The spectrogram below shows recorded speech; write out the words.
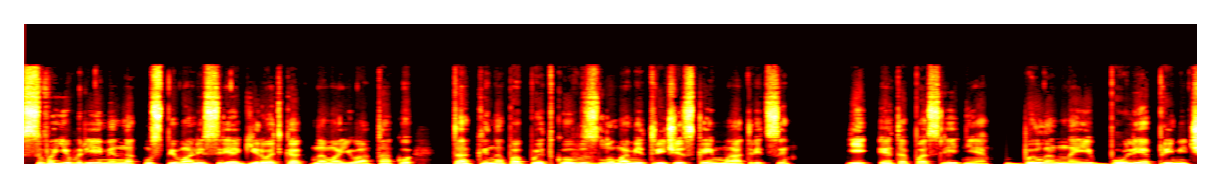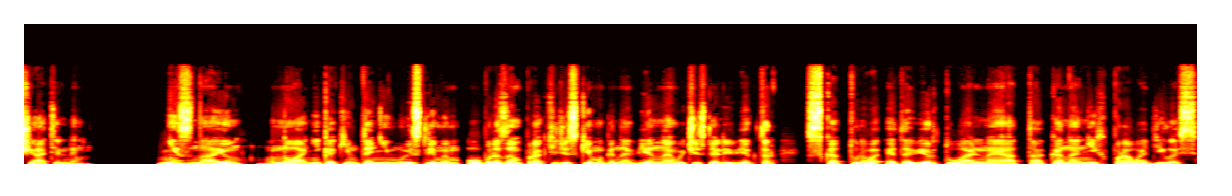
своевременно успевали среагировать как на мою атаку, так и на попытку взлома метрической матрицы. И это последнее было наиболее примечательным. Не знаю, но они каким-то немыслимым образом практически мгновенно вычисляли вектор, с которого эта виртуальная атака на них проводилась.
